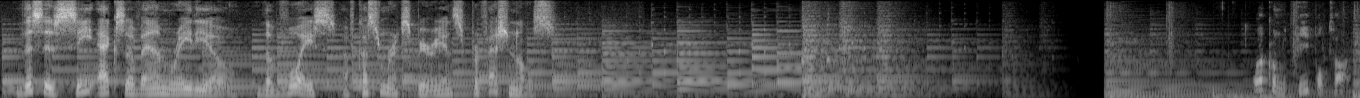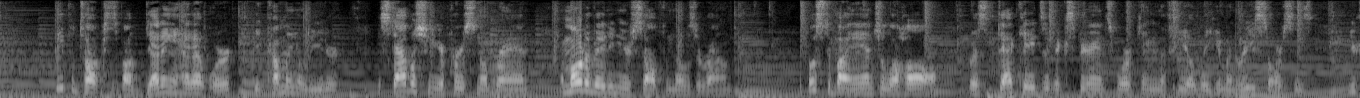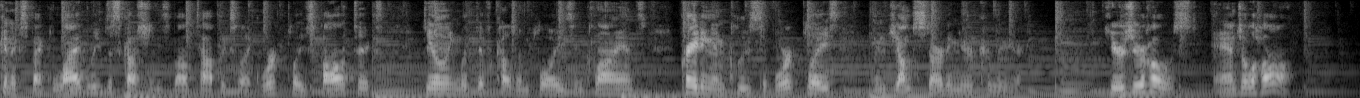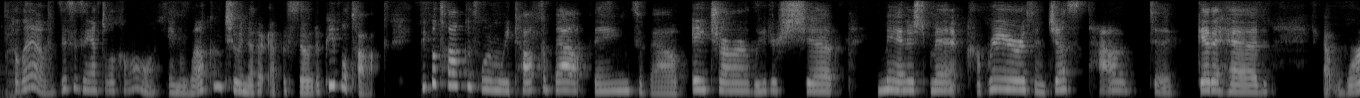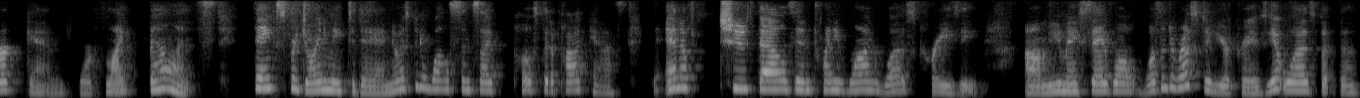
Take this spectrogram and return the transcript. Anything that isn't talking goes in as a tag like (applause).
This is CX of M Radio, the voice of customer experience professionals. Welcome to People Talk. People Talk is about getting ahead at work, becoming a leader, establishing your personal brand, and motivating yourself and those around you. Hosted by Angela Hall, who has decades of experience working in the field of human resources, you can expect lively discussions about topics like workplace politics, dealing with difficult employees and clients, creating an inclusive workplace, and jump-starting your career. Here's your host, Angela Hall. Hello, this is Angela Hall, and welcome to another episode of People Talk. People Talk is when we talk about things about HR, leadership, management, careers, and just how to get ahead at work and work life balance. Thanks for joining me today. I know it's been a while since I posted a podcast. The end of 2021 was crazy. Um, you may say, well, wasn't the rest of your crazy? It was, but the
